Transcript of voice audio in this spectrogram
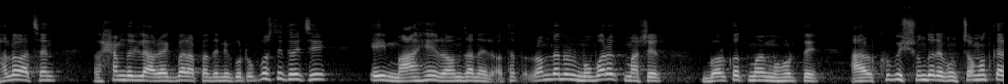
ভালো আছেন। আলহামদুলিল্লাহ আরও একবার আপনাদের নিকট উপস্থিত হয়েছি। এই মাহে রমজানের, অর্থাৎ রমজানুল মুবারক মাসের বরকতময় মুহূর্তে আর খুবই সুন্দর এবং চমৎকার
